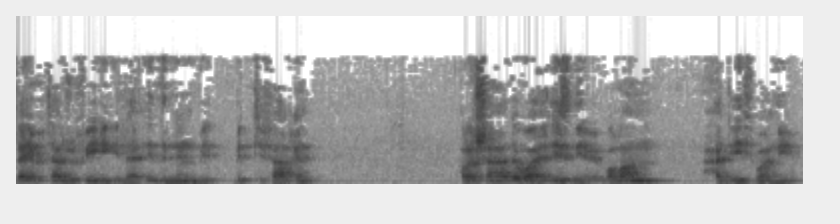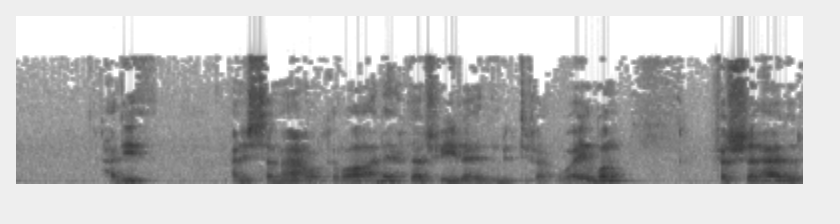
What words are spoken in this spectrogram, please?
لا يحتاج فيه إلى إذن باتفاق. هذا الشهادة وهي إذن بلان حديث واني حديث عن السماع والقراءة لا يحتاج فيه إلى إذن باتفاق. وأيضا فالشهادة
